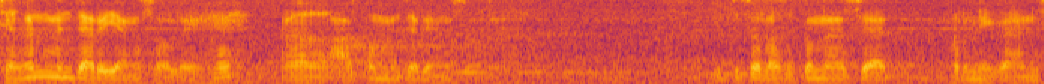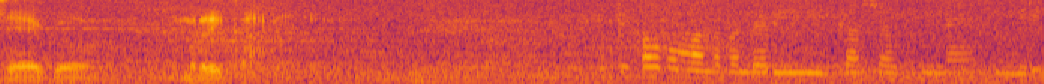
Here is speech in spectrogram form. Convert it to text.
jangan mencari yang soleheh eh, atau mencari yang soleh. Itu salah satu nasihat pernikahan saya ke mereka. Tapi kalau dari sendiri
